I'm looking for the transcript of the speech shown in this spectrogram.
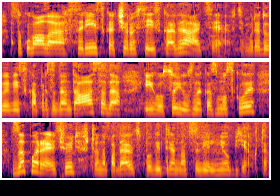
Атакувала сирійська чи російська авіація. Втім, урядові війська президента Асада і його союзники з Москви заперечують, що нападають з повітря на цивільні об'єкти.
